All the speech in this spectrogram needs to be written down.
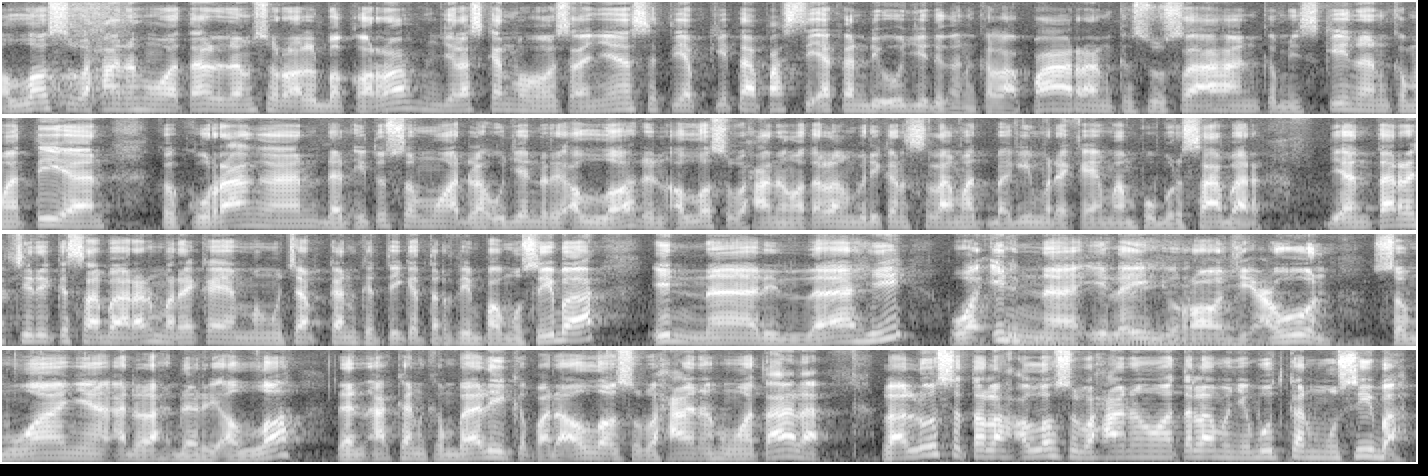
Allah Subhanahu wa taala dalam surah Al-Baqarah menjelaskan bahwasanya setiap kita pasti akan diuji dengan kelaparan, kesusahan, kemiskinan, kematian, kekurangan dan itu semua adalah ujian dari Allah dan Allah Subhanahu wa taala memberikan selamat bagi mereka yang mampu bersabar. Di antara ciri kesabaran mereka yang mengucapkan ketika tertimpa musibah, inna lillahi wa inna ilaihi raji'un. Semuanya adalah dari Allah dan akan kembali kepada Allah Subhanahu wa taala. Lalu setelah Allah Subhanahu wa taala menyebutkan musibah,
